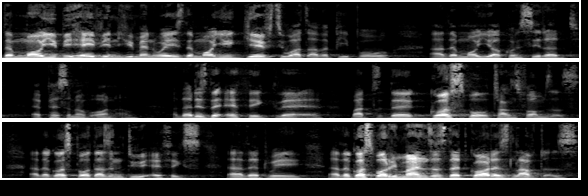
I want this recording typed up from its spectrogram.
the more you behave in human ways, the more you give towards other people, uh, the more you are considered a person of honor. That is the ethic there. But the gospel transforms us. Uh, the gospel doesn't do ethics uh, that way. Uh, the gospel reminds us that God has loved us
